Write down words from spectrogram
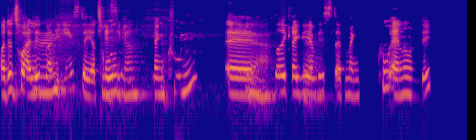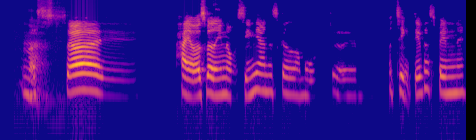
Og det tror jeg lidt var det mm. eneste, jeg troede, man, man kunne. Øh, ja. Jeg ved ikke rigtigt, ja. jeg vidste, at man kunne andet end det. Nej. Og så øh, har jeg også været inde over senhjerneskadeområdet øh, og tænkt, det var spændende.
